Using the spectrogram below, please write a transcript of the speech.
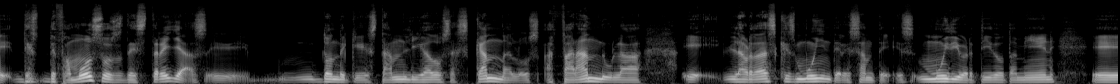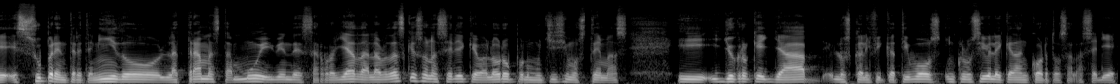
eh, de, famosos, de estrellas, eh, donde que están ligados a escándalos, a farándula. Eh, la verdad es que es muy interesante, es muy divertido también, es súper entretenido, la trama está muy bien desarrollada. La verdad es que es una serie que valoro por muchísimos temas y, y yo creo que ya los calificativos inclusive le quedan cortos a la serie.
